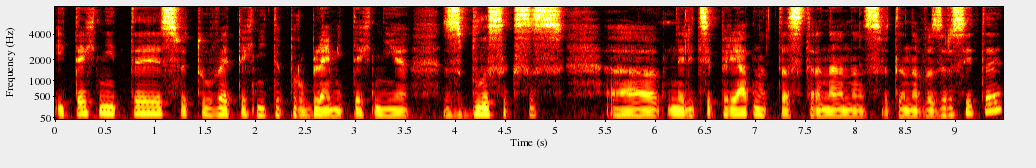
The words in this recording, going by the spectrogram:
и техните светове, техните проблеми, техния сблъсък с нелицеприятната страна на света на възрастите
